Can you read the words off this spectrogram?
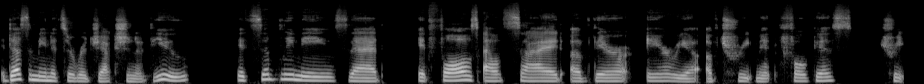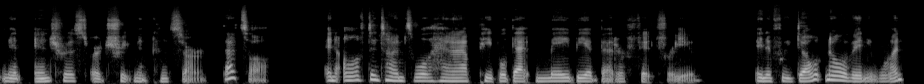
it doesn't mean it's a rejection of you. It simply means that it falls outside of their area of treatment focus, treatment interest, or treatment concern. That's all. And oftentimes we'll have people that may be a better fit for you. And if we don't know of anyone,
